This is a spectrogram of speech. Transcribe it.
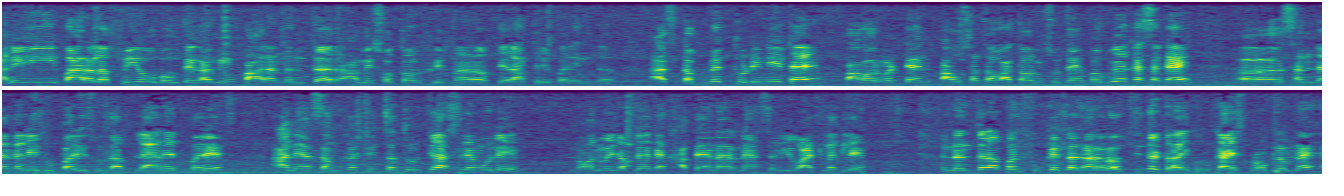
आणि बाराला फ्री होऊ बहुतेक आम्ही. बारा नंतर आम्ही स्वतःहून फिरणार आहोत ते रात्रीपर्यंत. आज तब्येत थोडी नीट आहे पावर वाटते आणि पावसाचं वातावरण सुद्धा आहे. बघूया कसं काय संध्याकाळी दुपारी सुद्धा प्लॅन आहेत बरेच. आणि आज संकष्टी चतुर्थी असल्यामुळे नॉनव्हेज आपल्याला काय खाता येणार नाही सगळी वाट लागले. नंतर आपण फुकेतला जाणार आहोत तिथं ट्राय करू. काहीच प्रॉब्लेम नाही.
